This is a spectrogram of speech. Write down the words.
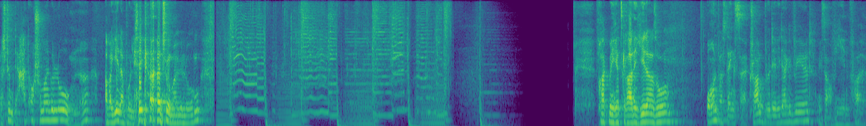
Ja, stimmt, der hat auch schon mal gelogen. Ne? Aber jeder Politiker hat schon mal gelogen. Fragt mich jetzt gerade jeder so, und was denkst du, Trump wird er wieder gewählt? Ich sage auf jeden Fall.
